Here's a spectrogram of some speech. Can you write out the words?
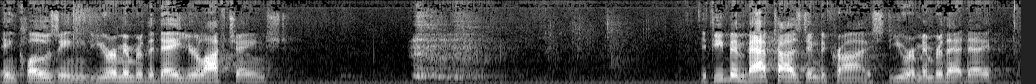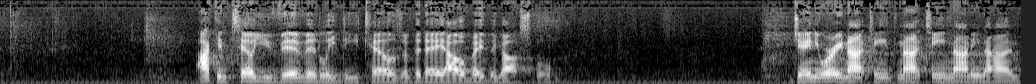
In closing, do you remember the day your life changed? If you've been baptized into Christ, do you remember that day? I can tell you vividly details of the day I obeyed the gospel. January 19th, 1999.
